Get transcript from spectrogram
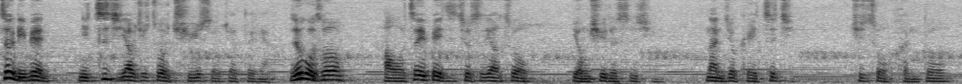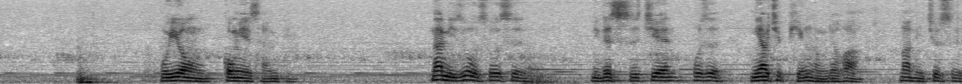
这里面你自己要去做取舍就对了。如果说好，我这一辈子就是要做永续的事情，那你就可以自己去做很多，不用工业产品。那你如果说是你的时间或是你要去平衡的话，那你就是。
